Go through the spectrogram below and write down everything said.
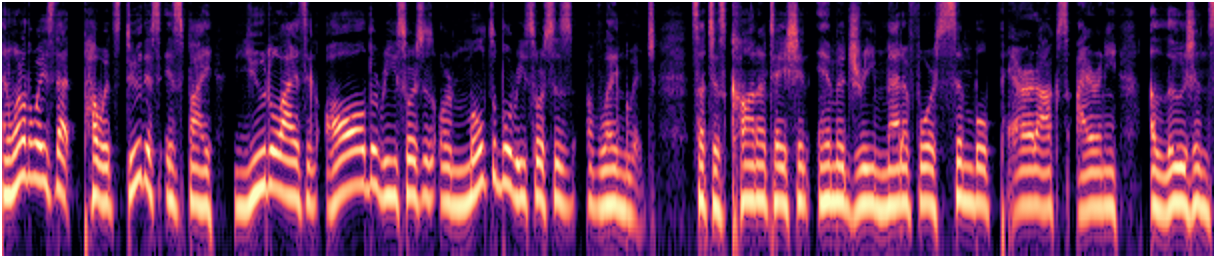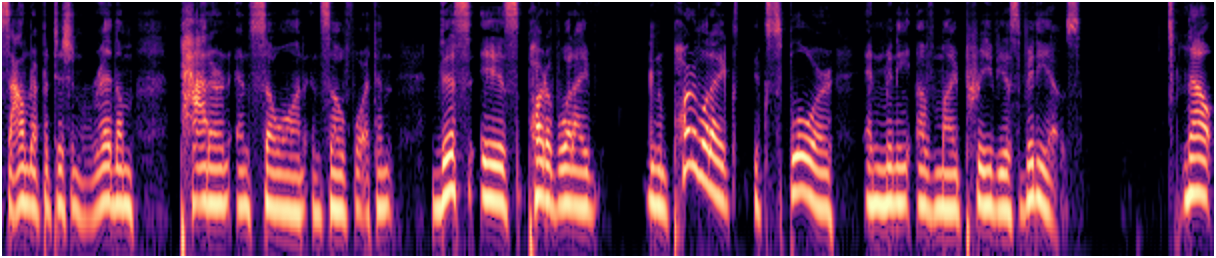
And one of the ways that poets do this is by utilizing all the resources or multiple resources of language, such as connotation, imagery, metaphor, symbol, paradox, irony, allusion, sound repetition, rhythm, pattern, and so on and so forth. And this is part of what I've, you know, part of what I explore in many of my previous videos. Now,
